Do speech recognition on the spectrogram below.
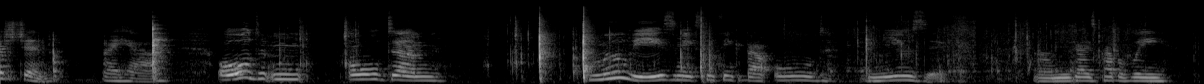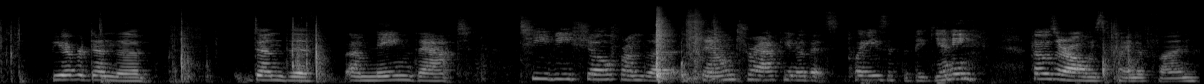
question I have. Old, old um, movies makes me think about old music. Um, you guys probably, have you ever done the, done the, um, name that TV show from the soundtrack, you know, that plays at the beginning? Those are always kind of fun.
